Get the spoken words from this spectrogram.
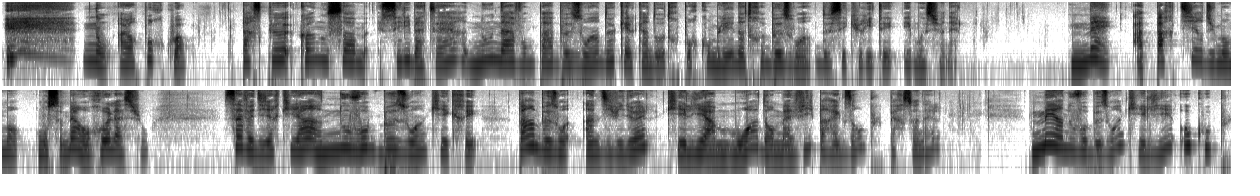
non, alors pourquoi? Parce que quand nous sommes célibataires, nous n'avons pas besoin de quelqu'un d'autre pour combler notre besoin de sécurité émotionnelle. Mais à partir du moment où on se met en relation, ça veut dire qu'il y a un nouveau besoin qui est créé. Pas un besoin individuel qui est lié à moi dans ma vie, par exemple, personnelle, mais un nouveau besoin qui est lié au couple.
